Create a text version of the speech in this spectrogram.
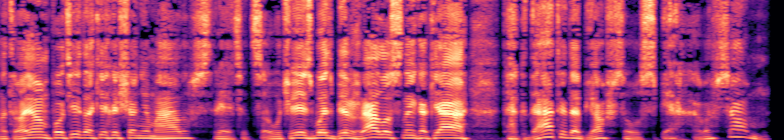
На твоем пути таких еще немало встретится. Учись быть безжалостной, как я. Тогда ты добьешься успеха во всем».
